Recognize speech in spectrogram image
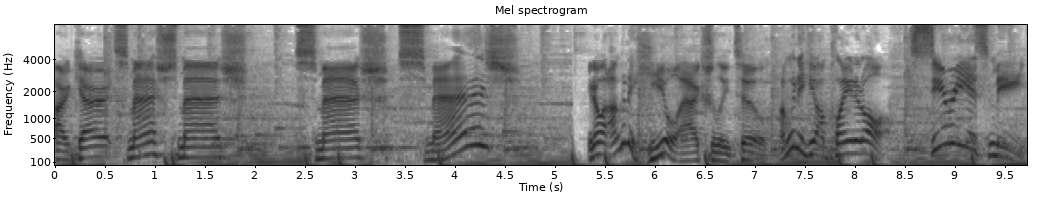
All right, carrot. Smash, smash, smash, smash. You know what? I'm gonna heal actually too. I'm gonna heal. I'm playing it all. Serious me.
